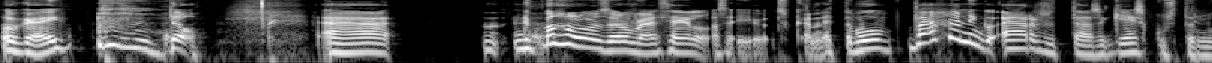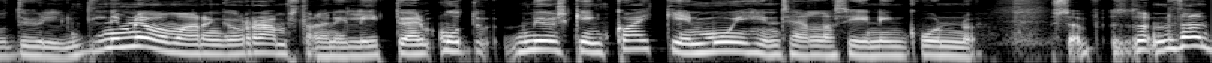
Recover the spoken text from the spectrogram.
Okei. Okay. no. Äh, nyt mä haluan sanoa vielä sellaisen jutskan, että mun vähän niin kuin ärsyttää se keskustelutyyli, nimenomaan niin kuin Ramsteinin liittyen, mutta myöskin kaikkiin muihin sellaisiin niin kuin, sanotaan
